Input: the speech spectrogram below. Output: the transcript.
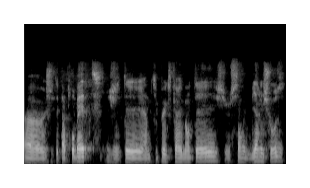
euh, j'étais pas trop bête, j'étais un petit peu expérimenté, je sens bien les choses.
